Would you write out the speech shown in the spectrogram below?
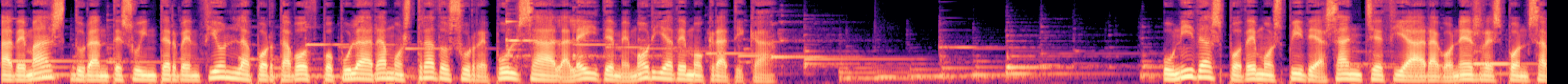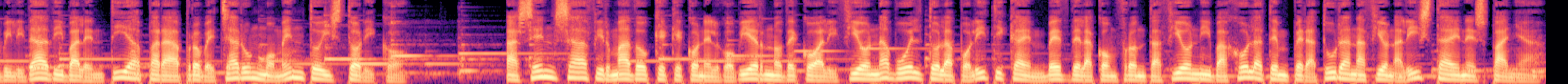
Además, durante su intervención la portavoz popular ha mostrado su repulsa a la ley de memoria democrática. Unidas Podemos pide a Sánchez y a Aragonés responsabilidad y valentía para aprovechar un momento histórico. Asens ha afirmado que, que con el gobierno de coalición ha vuelto la política en vez de la confrontación y bajó la temperatura nacionalista en España.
